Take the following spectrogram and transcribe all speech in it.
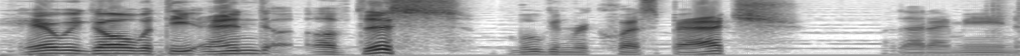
here we go with the end of this Mugen request batch. That I mean,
